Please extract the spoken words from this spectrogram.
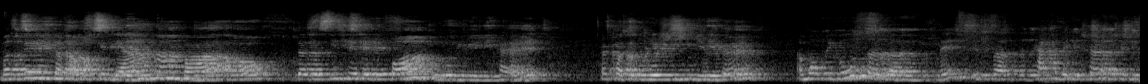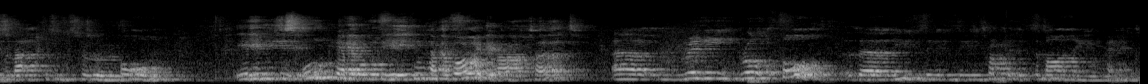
Was wir daraus gelernt haben, war auch, dass diese Reformunwilligkeit der katholischen Kirche And what we've also learned from this is that the Catholic Church's reluctance to reform eben diese Umkehrpropheten hervorgebracht hat, uh, really brought forth the, these, these, these prophets demanding repentance.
